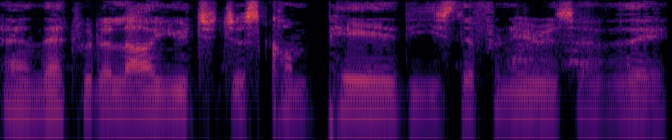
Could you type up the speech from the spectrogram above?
and that would allow you to just compare these different areas over there.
